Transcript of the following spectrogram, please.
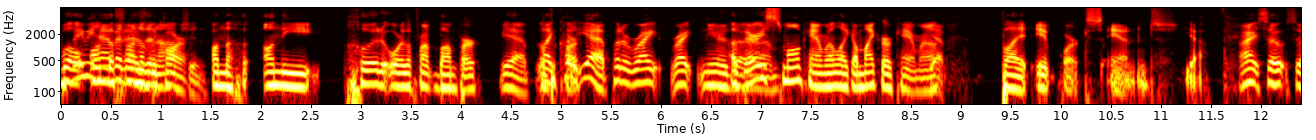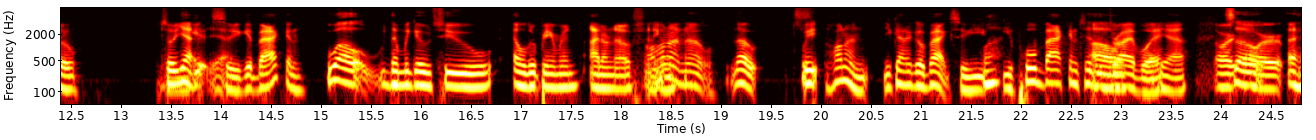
well maybe on have the it front as of the an car, option. on the on the hood or the front bumper. Yeah, like put, yeah, put it right right near the a very um, small camera, like a micro camera. Yep. But it works, and yeah. All right, so so So you yeah, get- yeah. so you get back and well, then we go to Elder Beerman. I don't know if oh, hold on, no, no, We- hold on, you got to go back. So you What? you pull back into the Oh, driveway, Yeah. or so, or uh,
